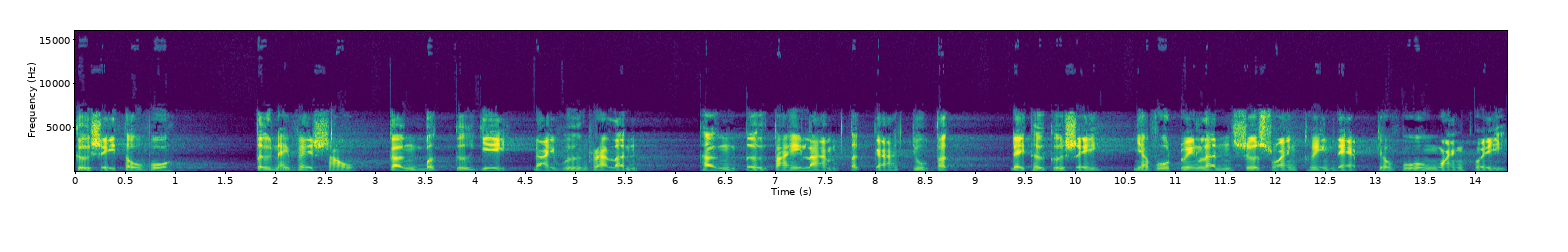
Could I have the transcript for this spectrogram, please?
Cư sĩ tâu vua từ nay về sau cần bất cứ gì đại vương ra lệnh. Thần tự tay làm tất cả chu tất. Để thử cư sĩ, nhà vua truyền lệnh sửa soạn thuyền đẹp cho vua ngoạn thủy,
